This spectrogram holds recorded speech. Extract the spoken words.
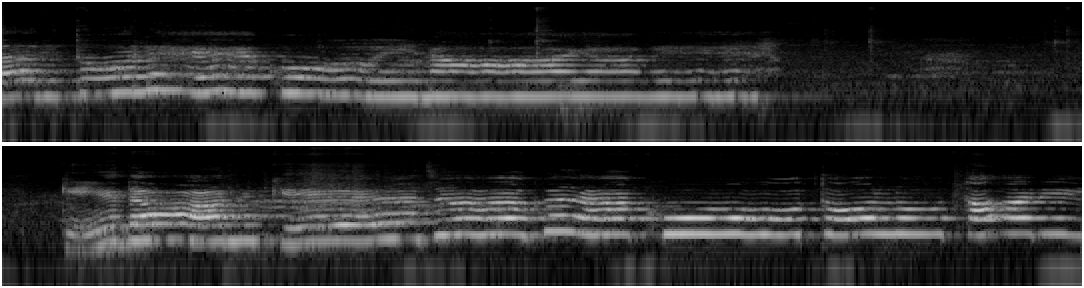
તારી તોલે કોઈ ના આવે કે દાન કે જગ આખું તોલું તારી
